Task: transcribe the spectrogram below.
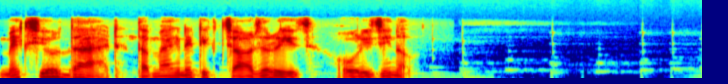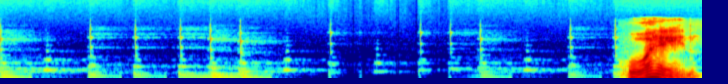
Make sure that the magnetic charger is original. When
